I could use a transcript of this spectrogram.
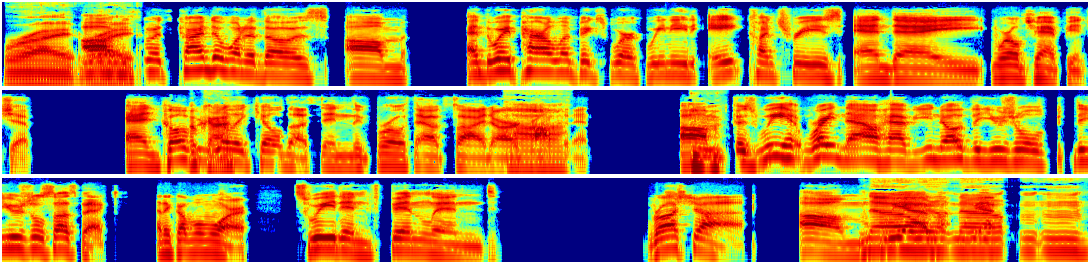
right, um, right. so it's kind of one of those um and the way paralympics work we need eight countries and a world championship and covid Okay. really killed us in the growth outside our Ah. continent um because we right now have you know the usual the usual suspects and a couple more sweden finland russia um No, we we have, don't we have- know.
